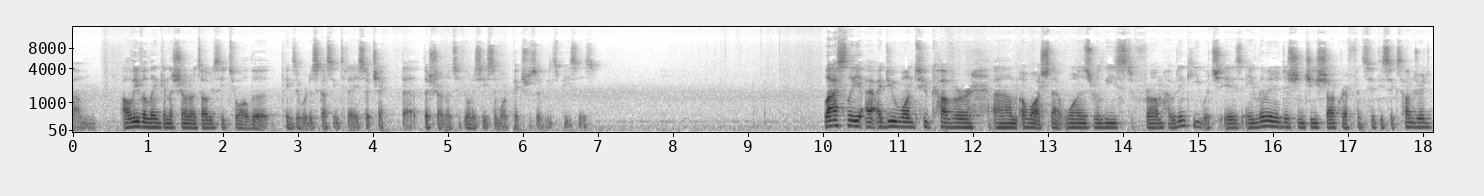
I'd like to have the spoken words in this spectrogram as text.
Um, I'll leave a link in the show notes, obviously, to all the things that we're discussing today. So check the, the show notes if you want to see some more pictures of these pieces. Lastly, I, I do want to cover um, a watch that was released from Hodinkee, which is a limited edition G Shock Reference 5600,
